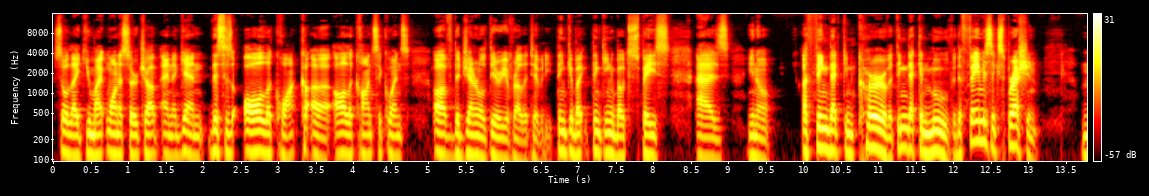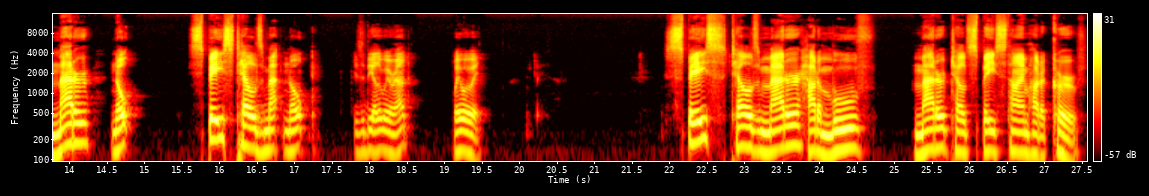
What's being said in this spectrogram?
So like you might want to search up and again this is all a qua- uh, all a consequence of the general theory of relativity. Think about thinking about space as you know a thing that can curve a thing that can move. The famous expression matter nope space tells ma- No. is it the other way around wait wait wait Space tells matter how to move. Matter tells space time how to curve.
